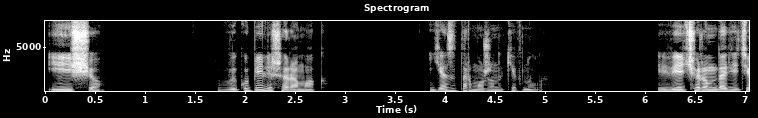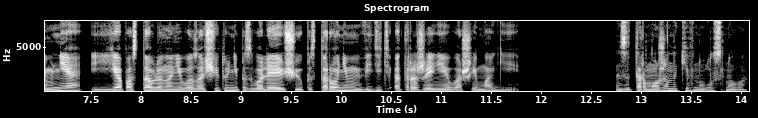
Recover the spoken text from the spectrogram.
«И еще. Вы купили шаромак?» Я заторможенно кивнула. Вечером дадите мне, и я поставлю на него защиту, не позволяющую посторонним видеть отражение вашей магии». Заторможенно кивнула снова.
